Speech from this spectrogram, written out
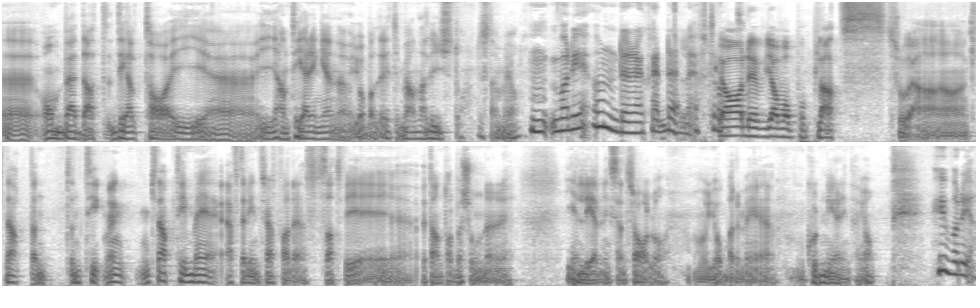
eh, ombedd att delta i, eh, i hanteringen och jobbade lite med analys då, det stämmer ja. Mm, var det under det skedde eller efteråt? Ja, det, jag var på plats, tror jag, knappt en, en, timme, en knapp timme efter det inträffade. Så satt vi ett antal personer i en ledningscentral och, och jobbade med koordinering där, ja. Hur var det?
